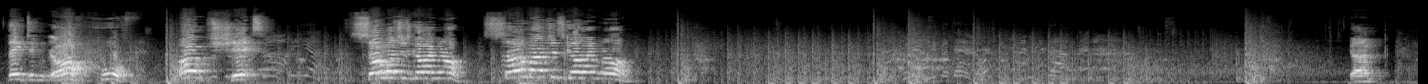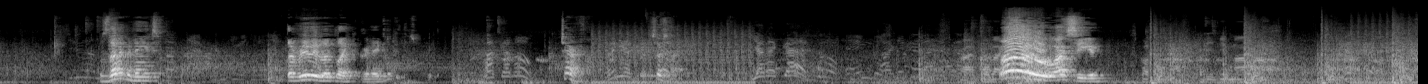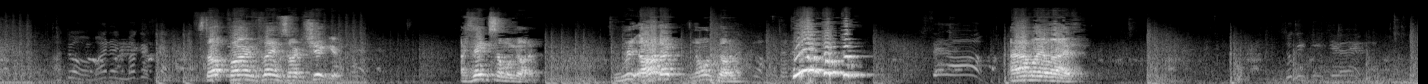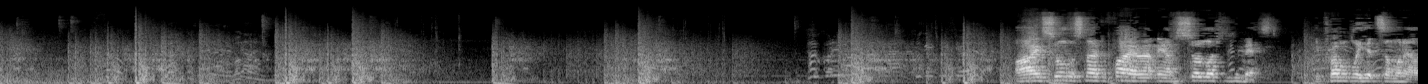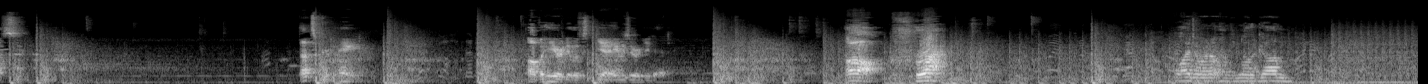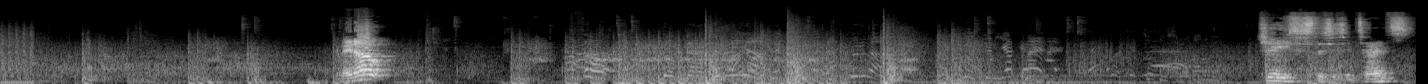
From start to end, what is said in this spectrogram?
They didn't. Oh, whew. Oh, shit! So much is going wrong! So much is going wrong! Got him. Was that a grenade? That really looked like a grenade. Look at this. Terrifying. So. Oh, I see you. Stop firing flames so I can shoot you. I think someone got him. Re- oh no, no one got him. Am I alive? I saw the sniper fire at me. I'm so lucky he missed. He probably hit someone else. That's a grenade. Oh, but he already looks. Yeah, he was already dead. Oh, crap! Why do I not have another gun? Grenade out! Jesus, this is intense.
